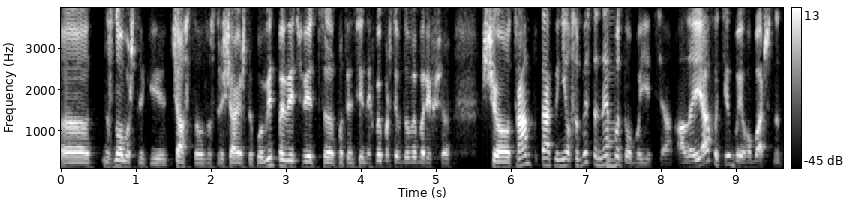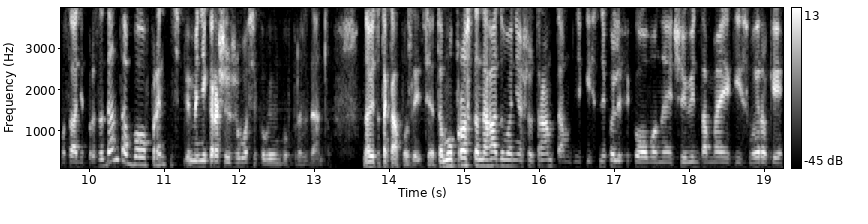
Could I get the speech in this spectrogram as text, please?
е, знову ж таки часто зустрічаєш таку відповідь від е, потенційних виборців до виборів, що, що Трамп так мені особисто не подобається, але я хотів би його бачити на посаді президента, бо в принципі мені краще жилося, коли він був президентом. Навіть така позиція. Тому просто нагадування, що Трамп там якийсь некваліфікований, чи він там має якісь вироки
